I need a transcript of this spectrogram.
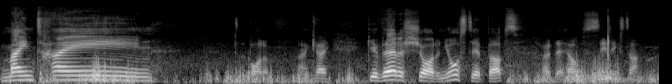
maintain to the bottom, okay? Give that a shot in your step ups. Hope that helps. See you next time.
